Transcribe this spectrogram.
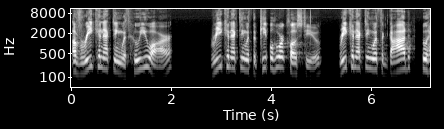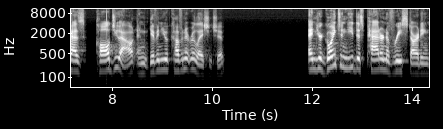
of reconnecting with who you are, reconnecting with the people who are close to you, reconnecting with the God who has called you out and given you a covenant relationship, and you're going to need this pattern of restarting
